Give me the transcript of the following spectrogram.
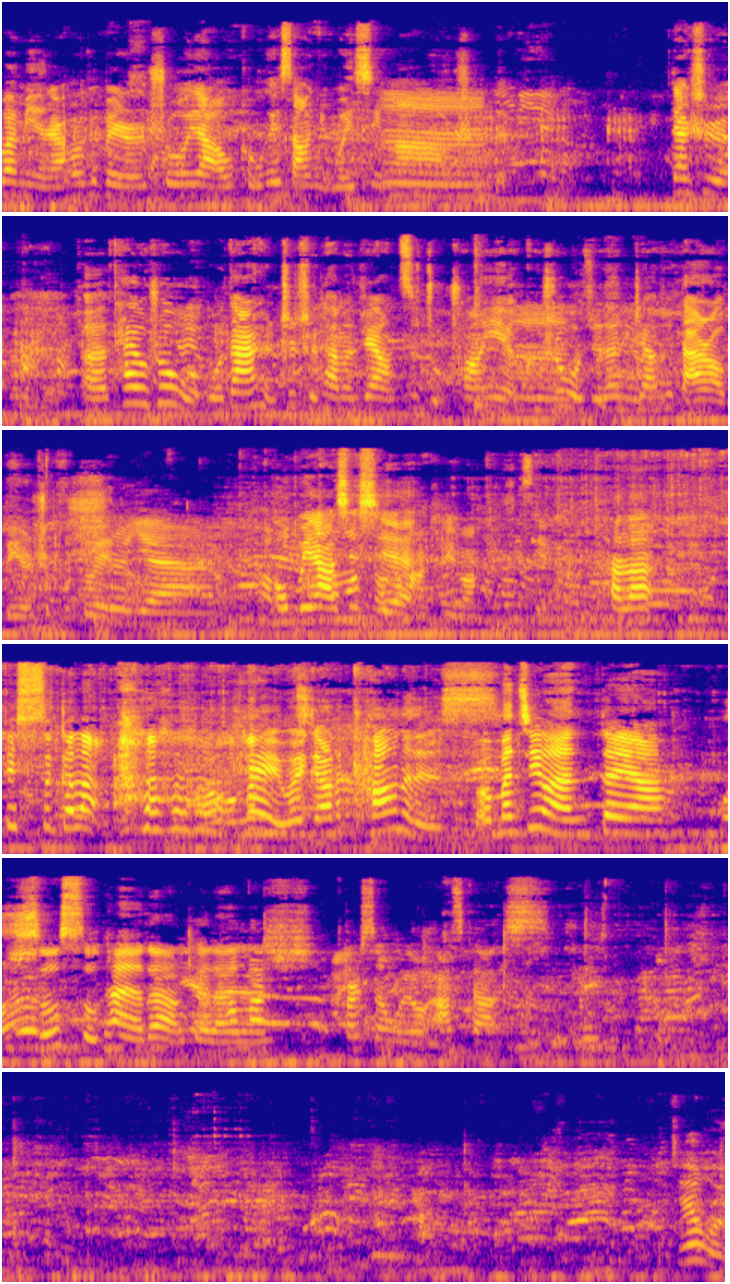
外面，然后就被人说呀，我可不可以扫你微信啊嗯什么的。但是，呃，他又说我我当然很支持他们这样自主创业，可是我觉得你这样去打扰别人是不对的。是呀。我不要，谢谢。好了，第四个了。Okay, we got count this. 我们今晚对呀，数数看有多少个来 How much person will ask us? 觉得我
